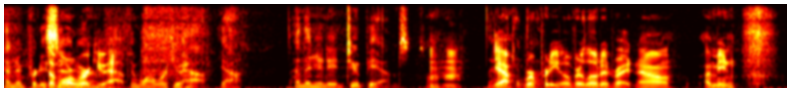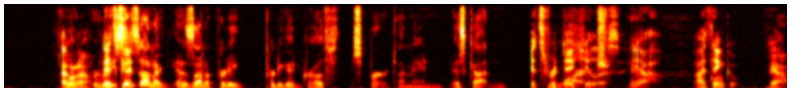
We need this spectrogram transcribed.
and then pretty soon. The soon more work you're- have. The more work you have, yeah. And then you need two PMs. So, mm-hmm. Yeah, we're that. pretty overloaded right now. I mean, I don't know. Reece is on a is on a pretty pretty good growth spurt. I mean, it's gotten It's ridiculous. Yeah. Yeah. I think yeah,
